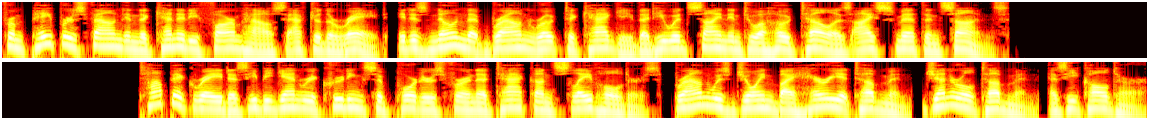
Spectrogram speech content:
From papers found in the Kennedy farmhouse after the raid, it is known that Brown wrote to Kagi that he would sign into a hotel as I. Smith & Sons. Topic raid As he began recruiting supporters for an attack on slaveholders, Brown was joined by Harriet Tubman, General Tubman, as he called her.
